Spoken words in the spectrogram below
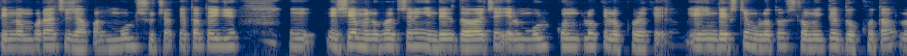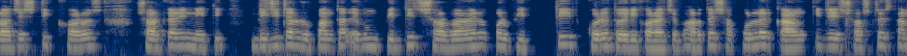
তিন নম্বরে আছে জাপান। মূল সূচক অর্থাৎ এই যে এশিয়া ম্যানুফ্যাকচারিং ইন্ডেক্স দেওয়া হয়েছে, এর মূল কোনগুলোকে লক্ষ্য রেখে। এই ইন্ডেক্সটি মূলত শ্রমিকদের দক্ষতা লজিস্টিক খরচ, সরকারি নীতি ডিজিটাল রূপান্তর এবং বিদ্যুৎ সরবরাহের উপর ভিত্তি ভিত্তি করে তৈরি করা হয়েছে। ভারতের সাফল্যের কারণ কি? যে ষষ্ঠ স্থান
